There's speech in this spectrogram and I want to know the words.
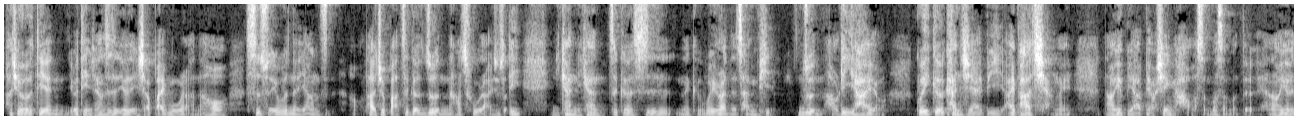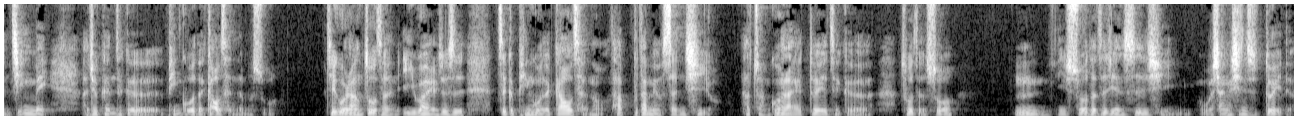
他就有点有点像是有点小白目了，然后试水温的样子。好，他就把这个润拿出来，就说：“诶，你看，你看，这个是那个微软的产品，润好厉害哦，规格看起来比 iPad 强诶，然后又比它表现好，什么什么的，然后又很精美。”他就跟这个苹果的高层这么说。结果让作者很意外的就是，这个苹果的高层哦，他不但没有生气哦，他转过来对这个作者说：“嗯，你说的这件事情，我相信是对的。”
